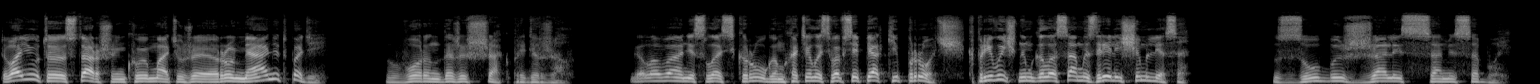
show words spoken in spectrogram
Твою-то старшенькую мать уже румянит, поди. Ворон даже шаг придержал. Голова неслась кругом, хотелось во все пятки прочь, к привычным голосам и зрелищам леса. Зубы сжались сами собой.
